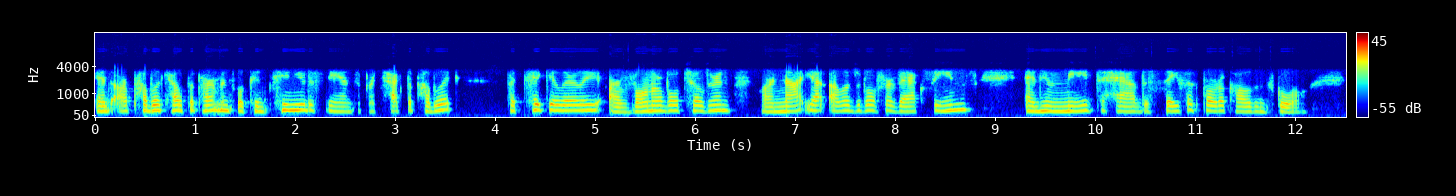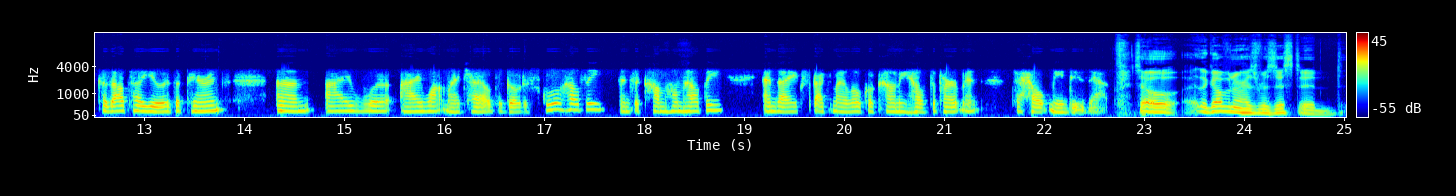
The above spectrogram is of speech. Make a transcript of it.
And our public health departments will continue to stand to protect the public, particularly our vulnerable children who are not yet eligible for vaccines and who need to have the safest protocols in school. Because I'll tell you, as a parent, um, I, w- I want my child to go to school healthy and to come home healthy and I expect my local county health department to help me do that. So the governor has resisted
